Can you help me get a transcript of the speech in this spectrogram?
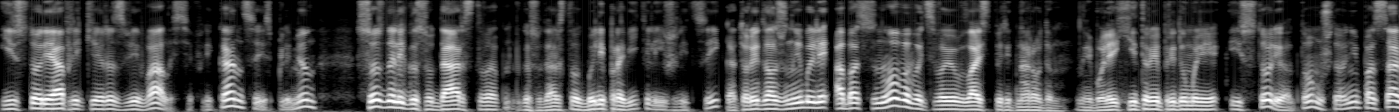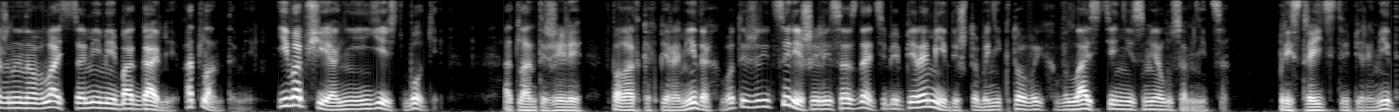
история Африки развивалась. Африканцы из племен создали государства. В государствах были правители и жрецы, которые должны были обосновывать свою власть перед народом. Наиболее хитрые придумали историю о том, что они посажены на власть самими богами, атлантами. И вообще они и есть боги. Атланты жили в палатках-пирамидах, вот и жрецы решили создать себе пирамиды, чтобы никто в их власти не смел усомниться. При строительстве пирамид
